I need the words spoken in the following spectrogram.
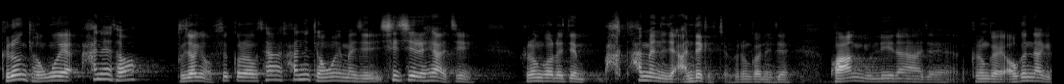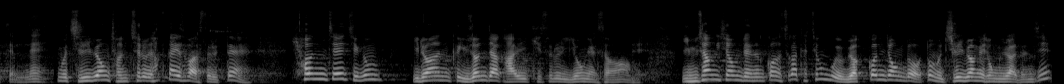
그런 경우에 한해서 부작용이 없을 거라고 생각하는 경우에만 이제 실시를 해야지 그런 거를 이제 막 하면 이제 안 되겠죠. 그런 거는 이제 과학 윤리나 이제 그런 거에 어긋나기 때문에 뭐 질병 전체를 확대해서 봤을 때 현재 지금 이러한 그 유전자 가위 기술을 이용해서 임상 시험 되는 건수가 대체 뭐몇 건 정도 또뭐 질병의 종류라든지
